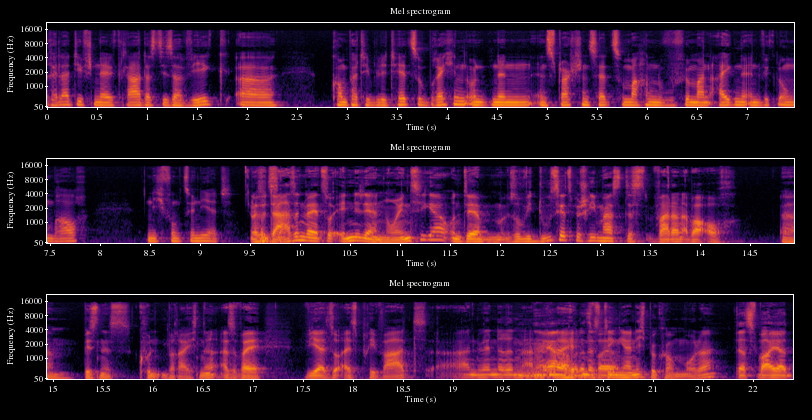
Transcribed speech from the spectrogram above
relativ schnell klar, dass dieser Weg, äh, Kompatibilität zu brechen und einen Instruction Set zu machen, wofür man eigene Entwicklungen braucht, nicht funktioniert. Also und da so sind wir jetzt so Ende der 90er und der, so wie du es jetzt beschrieben hast, das war dann aber auch ähm, Business-Kundenbereich, ne? Also weil wir so als Privatanwenderinnen, Anwender naja, hätten das, das Ding ja nicht bekommen, oder? Das war ja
